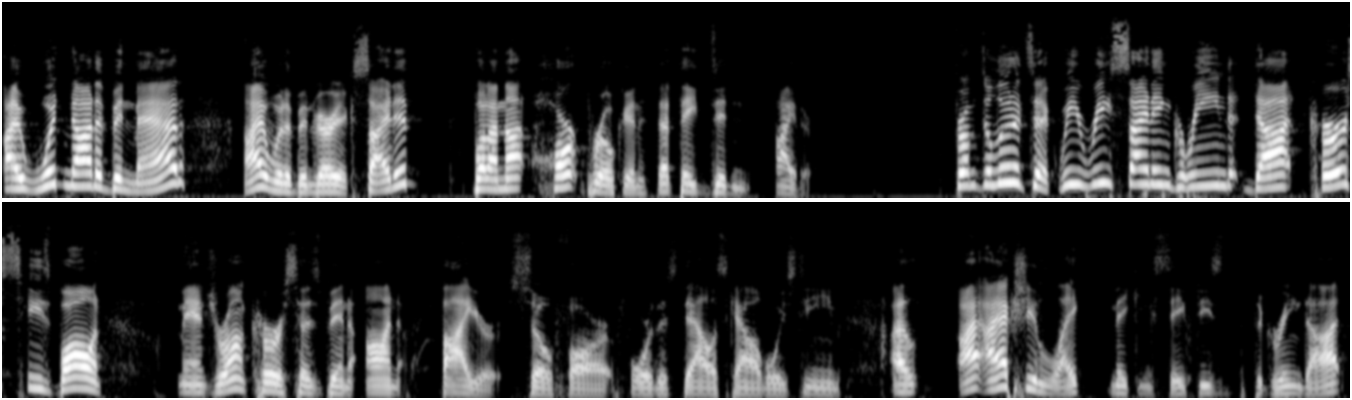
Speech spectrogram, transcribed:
I would not have been mad. I would have been very excited, but I'm not heartbroken that they didn't either. From DeLunatic, we re-signing Green Dot Kearse. He's balling. Man, Jayron Kearse has been on fire so far for this Dallas Cowboys team. I I, actually like making safeties the green dot.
